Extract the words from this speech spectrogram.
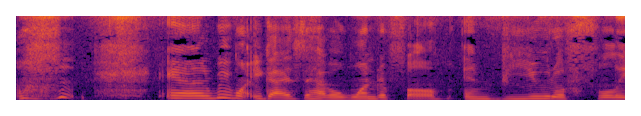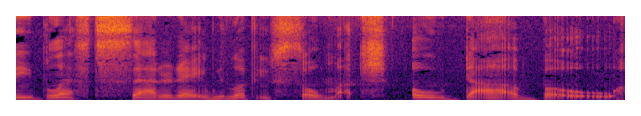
and we want you guys to have a wonderful and beautifully blessed Saturday. We love you so much. Odabo.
